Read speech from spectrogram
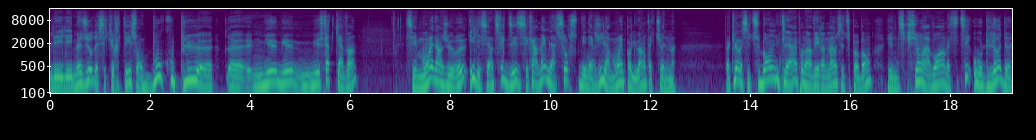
Les, mesures de sécurité sont beaucoup plus euh, mieux, mieux, mieux faites qu'avant. C'est moins dangereux et les scientifiques disent c'est quand même la source d'énergie la moins polluante actuellement. Fait que là, c'est-tu bon le nucléaire pour l'environnement ou c'est-tu pas bon? Il y a une discussion à avoir, mais tu sais, au-delà de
